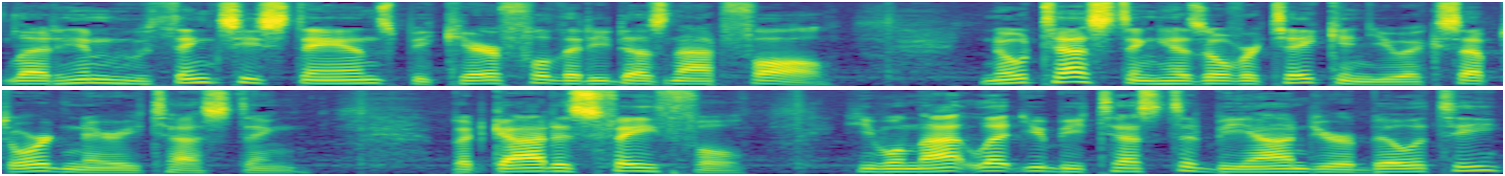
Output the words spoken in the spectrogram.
let him who thinks he stands be careful that he does not fall. No testing has overtaken you except ordinary testing. But God is faithful. He will not let you be tested beyond your ability,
